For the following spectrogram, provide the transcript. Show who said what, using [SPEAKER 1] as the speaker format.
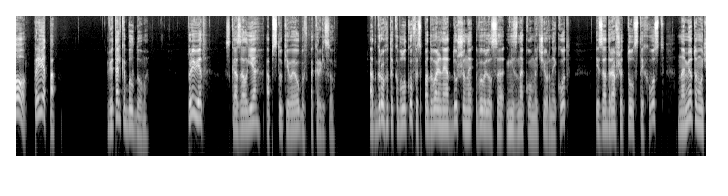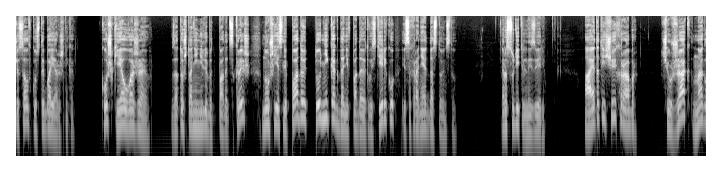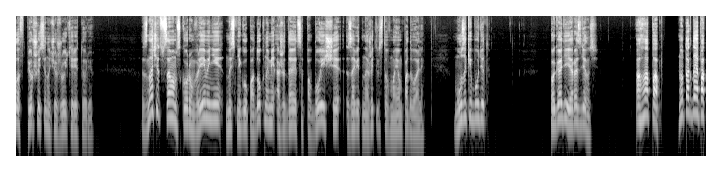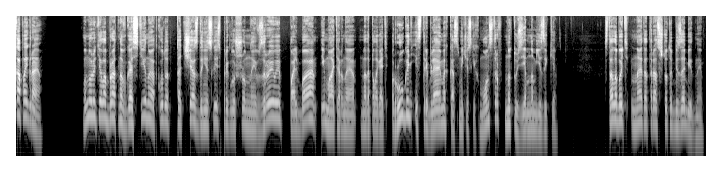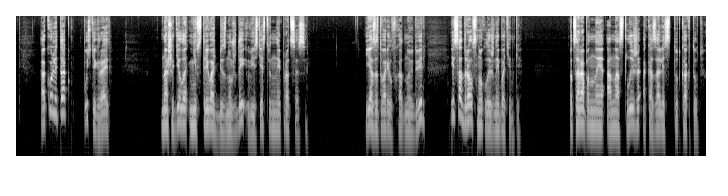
[SPEAKER 1] «О, привет, пап!»
[SPEAKER 2] Виталька был дома. «Привет», — сказал я, обстукивая обувь о крыльцо. От грохота каблуков из подвальной отдушины вывалился незнакомый черный кот и, задравший толстый хвост, наметом учесал в кусты боярышника. Кошек я уважаю за то, что они не любят падать с крыш, но уж если падают, то никогда не впадают в истерику и сохраняют достоинство. Рассудительные звери. А этот еще и храбр. Чужак, нагло впершийся на чужую территорию. Значит, в самом скором времени на снегу под окнами ожидается побоище за вид на жительство в моем подвале. Музыки будет. Погоди, я разденусь.
[SPEAKER 1] «Ага, пап. Ну тогда я пока поиграю».
[SPEAKER 2] Он улетел обратно в гостиную, откуда тотчас донеслись приглушенные взрывы, пальба и матерная, надо полагать, ругань истребляемых космических монстров на туземном языке. Стало быть, на этот раз что-то безобидное. А коли так, пусть играет. Наше дело не встревать без нужды в естественные процессы. Я затворил входную дверь и содрал с ног лыжные ботинки. Поцарапанные о наст лыжи оказались тут как тут.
